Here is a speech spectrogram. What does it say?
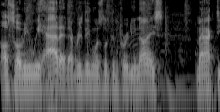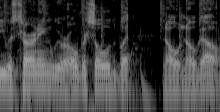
Also, I mean, we had it. Everything was looking pretty nice. MACD was turning. We were oversold, but no, no go.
